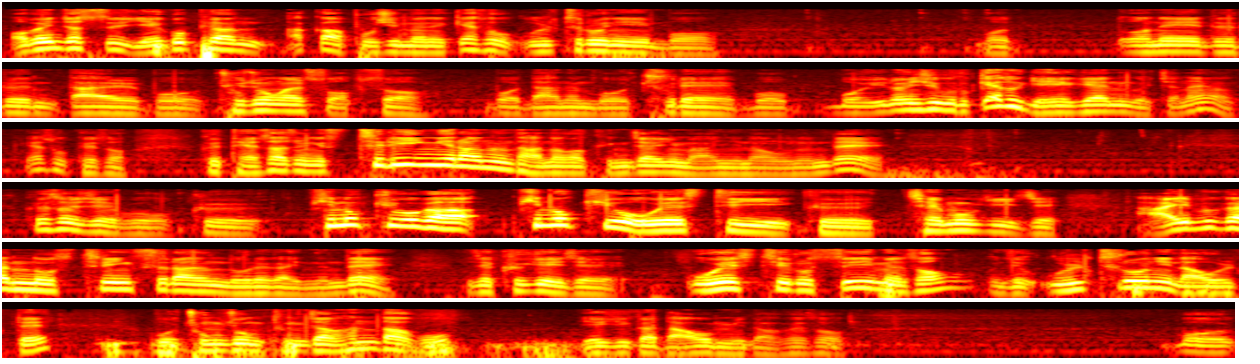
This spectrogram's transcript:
어벤져스 예고편 아까 보시면 계속 울트론이 뭐뭐 너네들은 날 뭐 조종할 수 없어. 뭐 나는 뭐 줄에 뭐 뭐 이런 식으로 계속 얘기하는 거 있잖아요. 계속해서 그 대사 중에 string이라는 단어가 굉장히 많이 나오는데 그래서 이제 뭐 그 피노키오가 피노키오 OST 그 제목이 이제 I've Got No Strings라는 노래가 있는데 이제 그게 이제 OST로 쓰이면서 이제 울트론이 나올 때 뭐 종종 등장한다고 얘기가 나옵니다. 그래서 뭐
